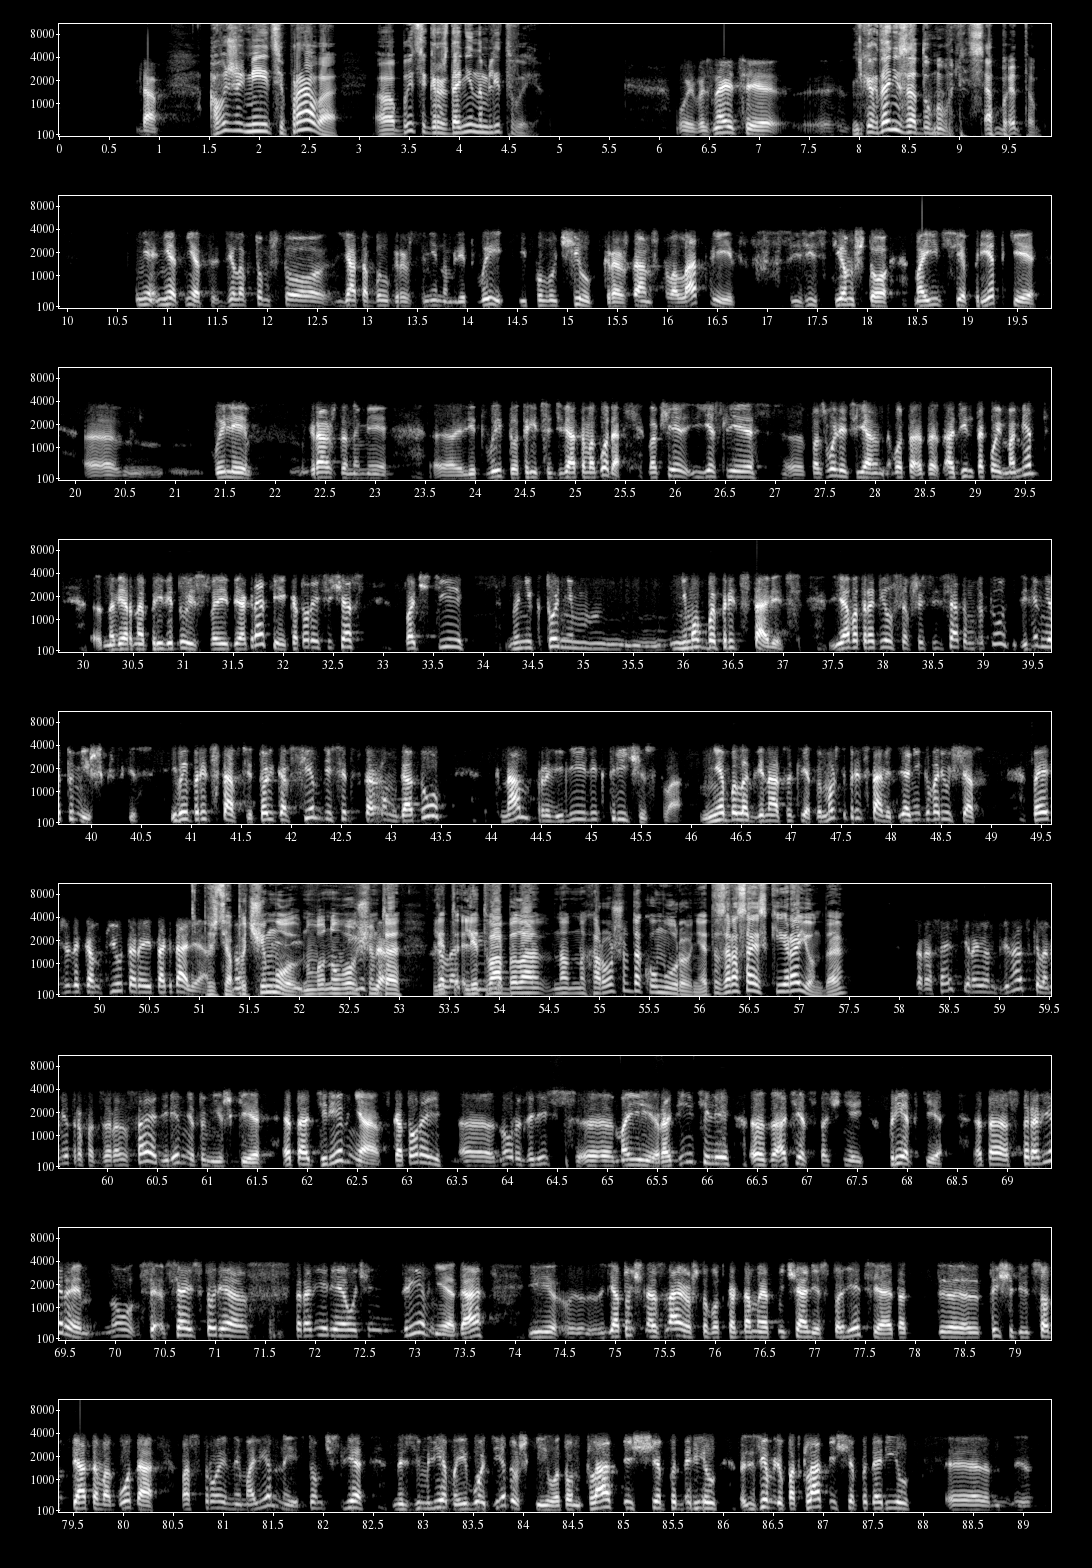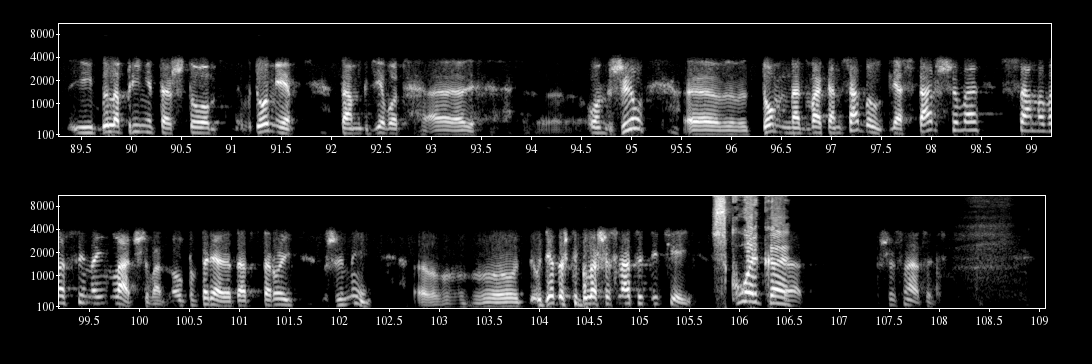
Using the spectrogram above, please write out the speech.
Да. А вы же имеете право э, быть гражданином Литвы. Ой, вы знаете... Э, Никогда не задумывались об этом? Нет, нет, нет. Дело в том, что я-то был гражданином Литвы и получил гражданство Латвии в связи с тем, что мои все предки э, были гражданами э, Литвы до 1939 года. Вообще, если э, позволите, я вот один такой момент, э, наверное, приведу из своей биографии, который сейчас почти ну, никто не, не мог бы представить. Я вот родился в 60-м году в деревне Тумишкис. И вы представьте, только в 72-м году к нам провели электричество. Мне было 12 лет. Вы можете представить? Я не говорю сейчас пейджеры, компьютеры и так далее. Подождите, а Но почему? Ну, ну, в общем-то, Лит, Литва была на, на хорошем таком уровне. Это Зарасайский район, да? Зарасайский район, 12 километров от Зарасая, деревня Тумишки. Это деревня, в которой э, ну, родились э, мои родители, э, отец точнее, предки. Это староверы, ну, вся, вся история староверия очень древняя, да, и э, я точно знаю, что вот когда мы отмечали столетие, это 1905 э, года построены моленные, в том числе на земле моего дедушки, и вот он кладбище подарил, землю под кладбище подарил, Э, и было принято, что в доме, там, где вот э, он жил, э, дом на два конца был для старшего самого сына и младшего. Но, повторяю, это от второй жены. У дедушки было 16 детей. Сколько? 16.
